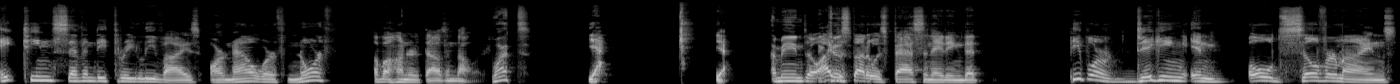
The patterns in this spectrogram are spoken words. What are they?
1873 Levi's are now worth north of $100,000. what? Yeah. Yeah. I mean, So I just thought it was fascinating that people are digging in old silver mines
